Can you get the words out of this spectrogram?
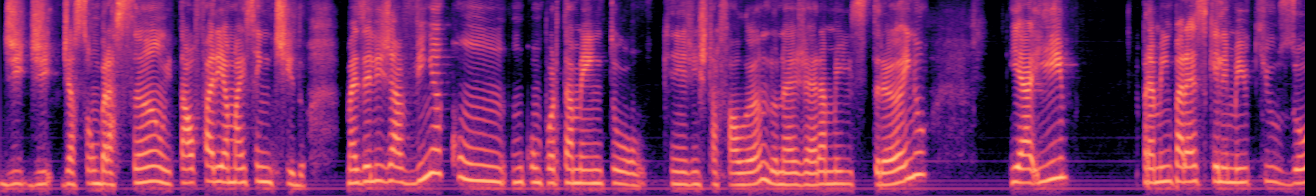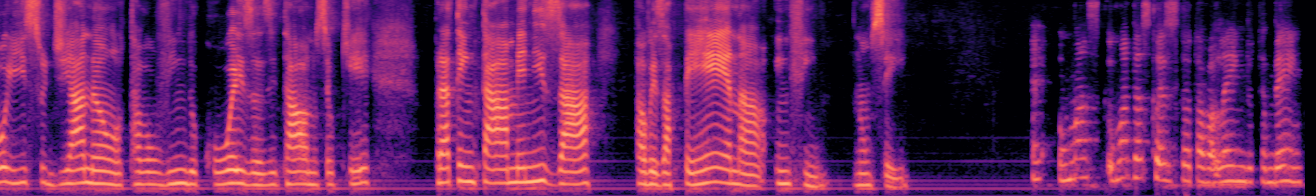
de, de, de, assombração e tal faria mais sentido. Mas ele já vinha com um comportamento que a gente está falando, né? Já era meio estranho. E aí, para mim, parece que ele meio que usou isso de ah, não, eu tava ouvindo coisas e tal, não sei o quê, para tentar amenizar talvez a pena, enfim, não sei. É, uma, uma das coisas que eu estava lendo também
